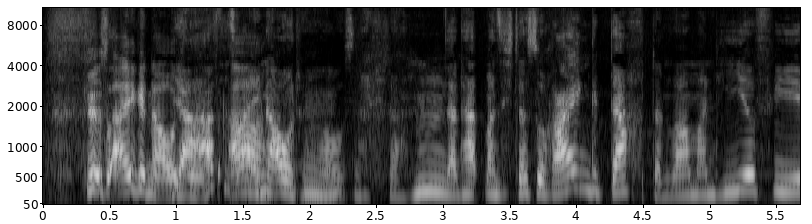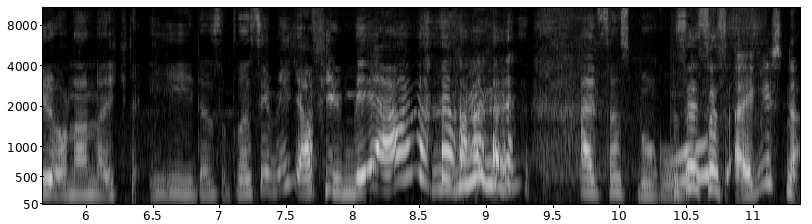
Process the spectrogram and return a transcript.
Fürs eigene Autohaus? Ja, fürs ah. eigene Autohaus. Mhm. Ich dachte, hm, dann hat man sich das so reingedacht, dann war man hier viel und dann ich dachte, das interessiert mich auch viel mehr mhm. als das Büro. Das heißt, das ist eigentlich eine,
